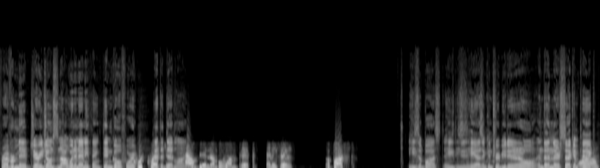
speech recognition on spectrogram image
forever mid. Jerry Jones is not winning anything. Didn't go for it Quick question. at the deadline. How's their number one pick? Anything? A bust? He's a bust. He he's, he hasn't contributed at all. And then their second Wow. pick,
